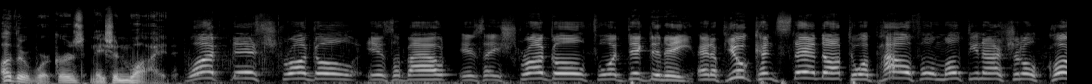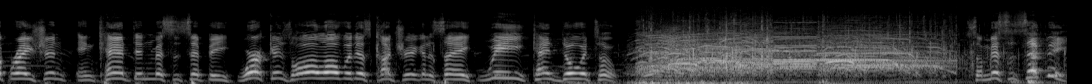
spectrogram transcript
other workers nationwide. What this struggle is about is a struggle for dignity. And if you can stand up to a powerful multinational corporation in Canton, Mississippi, workers all over this country are going to say, we can do it too. So, Mississippi,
